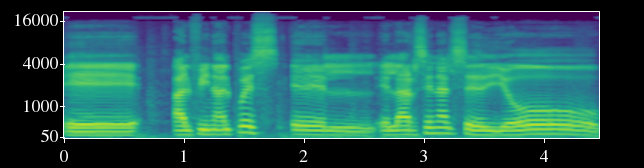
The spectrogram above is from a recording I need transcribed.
Eh, al final, pues el, Arsenal se dio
